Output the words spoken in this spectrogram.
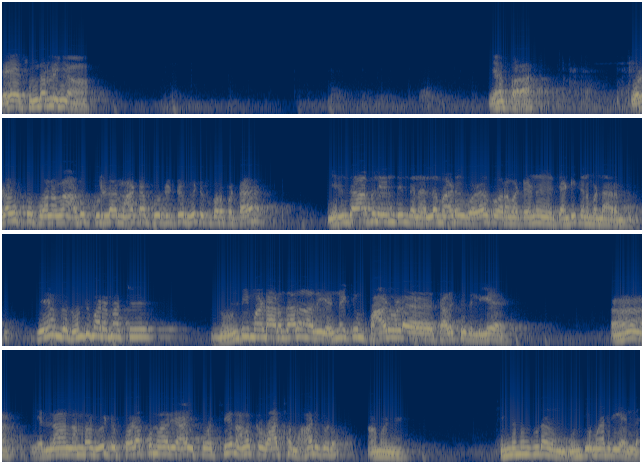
டேய் சுந்தர்லிங்கம் ஏன்பா உழவுக்கு போனவன் அதுக்குள்ள மாட்டை போட்டுட்டு வீட்டுக்கு புறப்பட்ட? இருந்தாப்புல இருந்து இந்த நல்ல மாடு உழவு போற மாட்டேன்னு சண்டித்தனம் பண்ண ஆரம்பிச்சிருச்சு. ஏன் அந்த நொண்டி மாடு என்னாச்சு? நொண்டி மாடா இருந்தாலும் அது என்னைக்கும் பாடுபட சளைச்சது இல்லையே ஆ, எல்லாம் நம்ம வீட்டு பொழப்பு மாதிரி ஆகி போச்சு நமக்கு வாட்ச மாடுகளும். ஆமாண்ணே. சின்னமும் கூட முந்தி மாதிரியா இல்ல.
